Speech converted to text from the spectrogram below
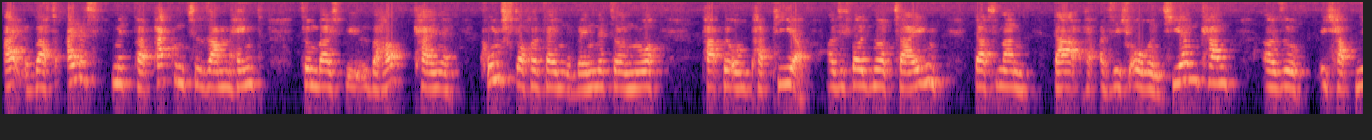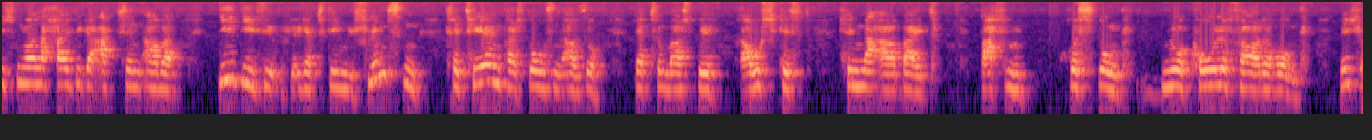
was alles mit Verpackung zusammenhängt, zum Beispiel überhaupt keine Kunststoffe verwendet, sondern nur Pappe und Papier. Also ich wollte nur zeigen, dass man da sich orientieren kann. Also ich habe nicht nur nachhaltige Aktien, aber die, die jetzt gegen die schlimmsten Kriterien verstoßen, also ja zum Beispiel Rauschkist, Kinderarbeit, Waffen, Rüstung, nur Kohleförderung, nicht?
